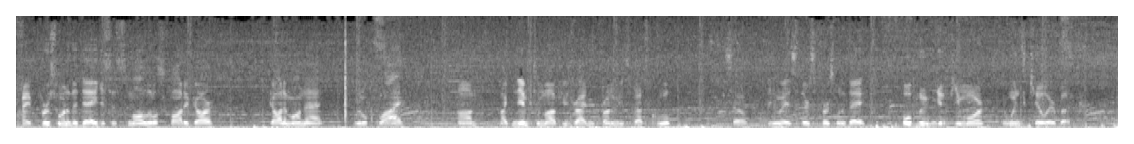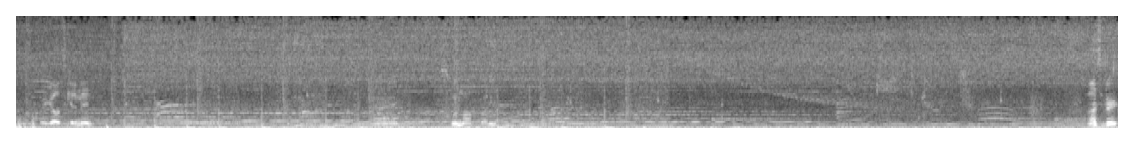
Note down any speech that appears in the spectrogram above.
All right, first one of the day. Just a small little spotted gar. Got him on that little fly. Um, like nymphed him up. He was right in front of me, so that's cool. So, anyways, there's the first one of the day. Hopefully we can get a few more. The wind's killer, but there we go. Let's get him in. Swim off, buddy. Well, that's a very,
